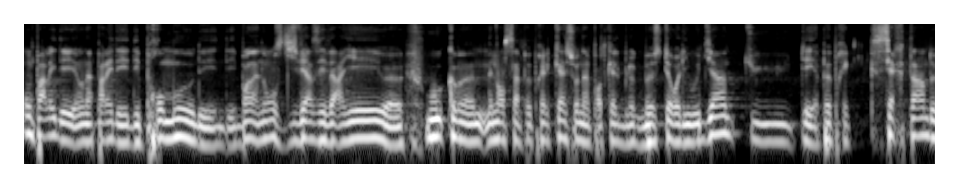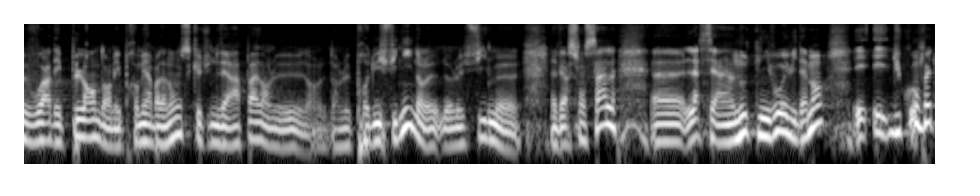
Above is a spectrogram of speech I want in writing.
on parlait des, on a parlé des, des promos, des, des bandes annonces diverses et variées, euh, ou comme euh, maintenant c'est à peu près le cas sur n'importe quel blockbuster hollywoodien, tu es à peu près certain de voir des plans dans les premières bandes annonces que tu ne verras pas dans le, dans, le- dans le produit fini, dans le, dans le film, euh, la version sale. Euh, là, c'est à un autre niveau évidemment. Et, et du coup, en fait,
